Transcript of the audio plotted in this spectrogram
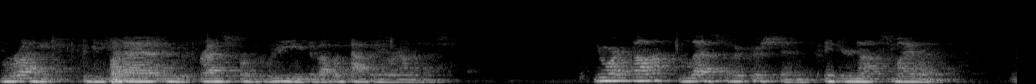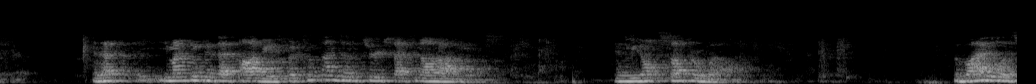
right to be sad and depressed or grieved about what's happening around us. You are not less of a Christian if you're not smiling. And that's, you might think that that's obvious, but sometimes in the church that's not obvious. And we don't suffer well. The Bible is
